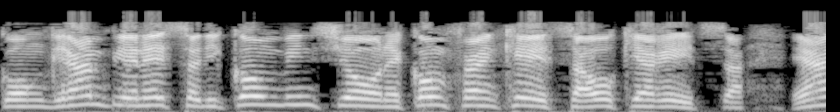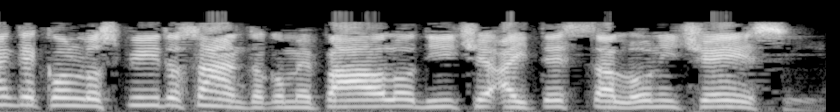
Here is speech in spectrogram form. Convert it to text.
con gran pienezza di convinzione, con franchezza o chiarezza e anche con lo Spirito Santo, come Paolo dice ai Tessalonicesi.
